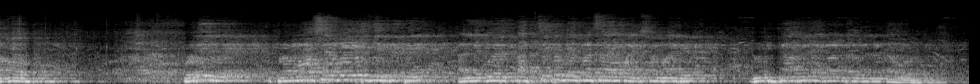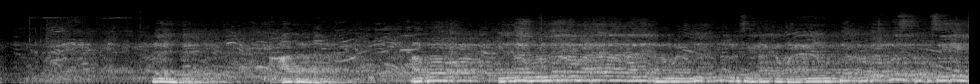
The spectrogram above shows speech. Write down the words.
അപ്പോ ഒരു പ്രമോഷൻ വീഡിയോ ചെയ്തിട്ട് അല്ലെങ്കിൽ ഒരു തച്ചിട്ട് ഫേമസ് ആയ മനുഷ്യന്മാര് ദുരിതാവിൽ ഞങ്ങൾ ഉണ്ടാവുന്നുണ്ടാവുള്ളൂ അല്ലേ അതാണ് അപ്പോ എന്താ കൂടുതലൊന്നും പറയാനാല് ഒരു സീനാക്കാൻ പറയാം. നമുക്ക് അതൊന്ന് ശരിയാക്കി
